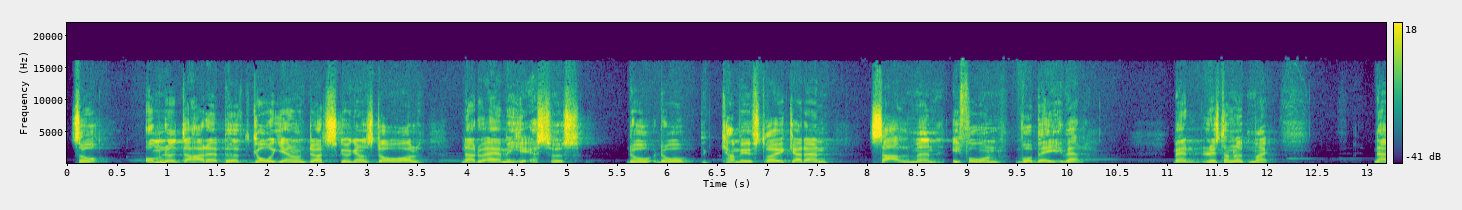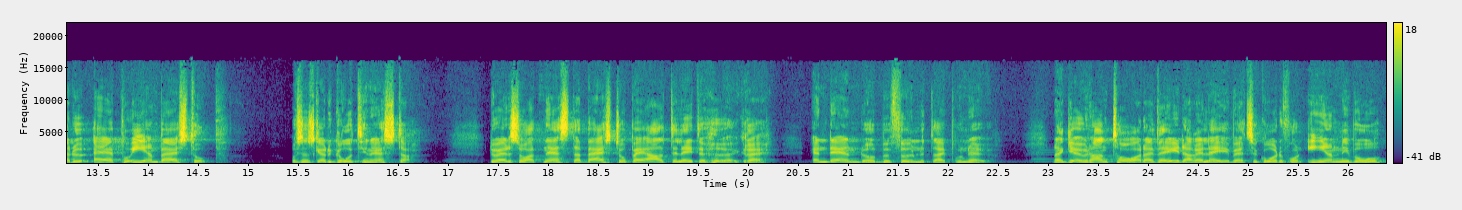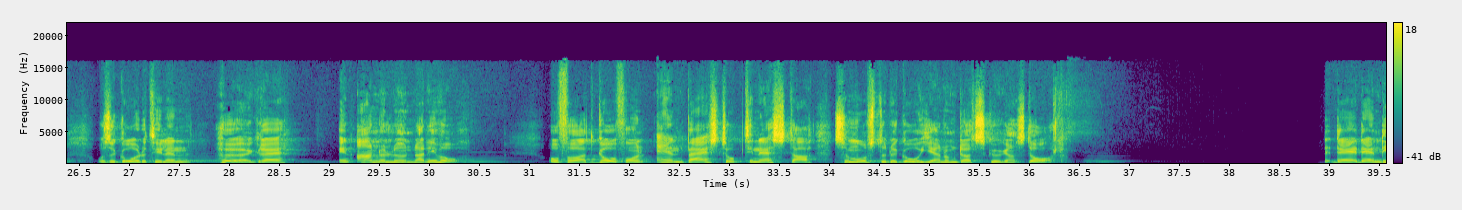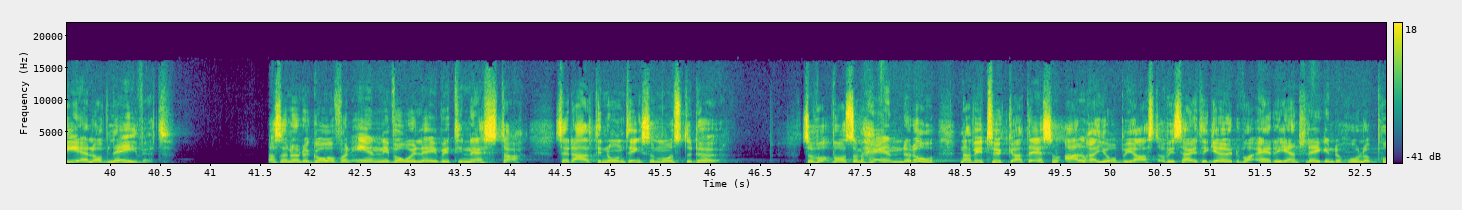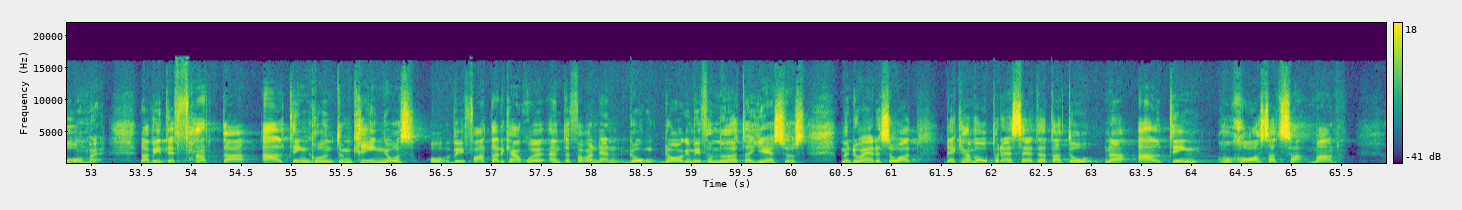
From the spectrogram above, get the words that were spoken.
Så om du inte hade behövt gå genom dödsskuggans dal när du är med Jesus, då, då kan vi ju stryka den salmen ifrån vår bibel. Men lyssna nu på mig. När du är på en bergstopp och sen ska du gå till nästa. Då är det så att nästa bergstopp är alltid lite högre än den du har befunnit dig på nu. När Gud han tar dig vidare i livet så går du från en nivå och så går du till en högre, en annorlunda nivå. Och för att gå från en bergstopp till nästa så måste du gå genom dödsskuggans dal. Det, det är en del av livet. Alltså när du går från en nivå i livet till nästa så är det alltid någonting som måste dö. Så vad, vad, som händer då när vi tycker att det är som allra jobbigast och vi säger till Gud, vad är det egentligen du håller på med? När vi inte fattar allting runt omkring oss och vi fattar det kanske inte förrän den dagen vi får möta Jesus. Men då är det så att det kan vara på det sättet att då när allting har rasat samman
